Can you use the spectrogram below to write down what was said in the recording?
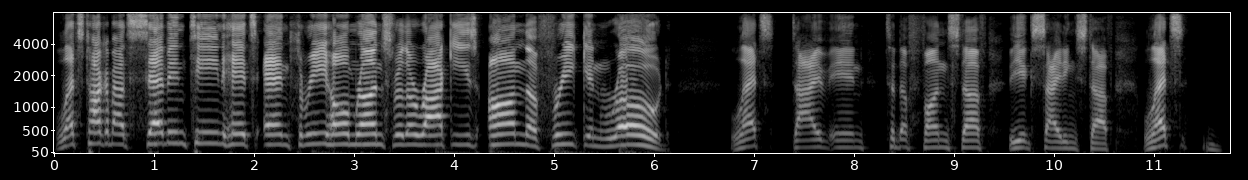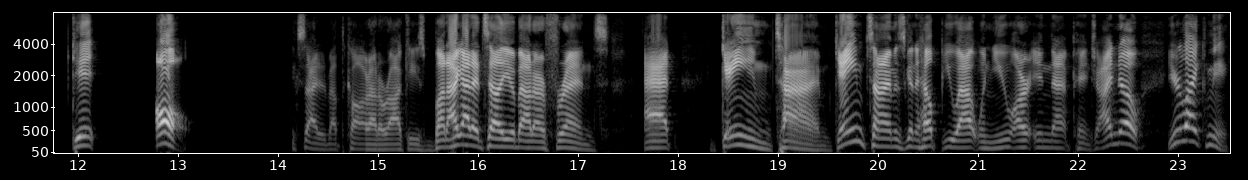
Let's talk about 17 hits and three home runs for the Rockies on the freaking road. Let's dive in to the fun stuff, the exciting stuff. Let's get all excited about the Colorado Rockies. But I got to tell you about our friends at Gametime. Game Time is going to help you out when you are in that pinch. I know you're like me.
